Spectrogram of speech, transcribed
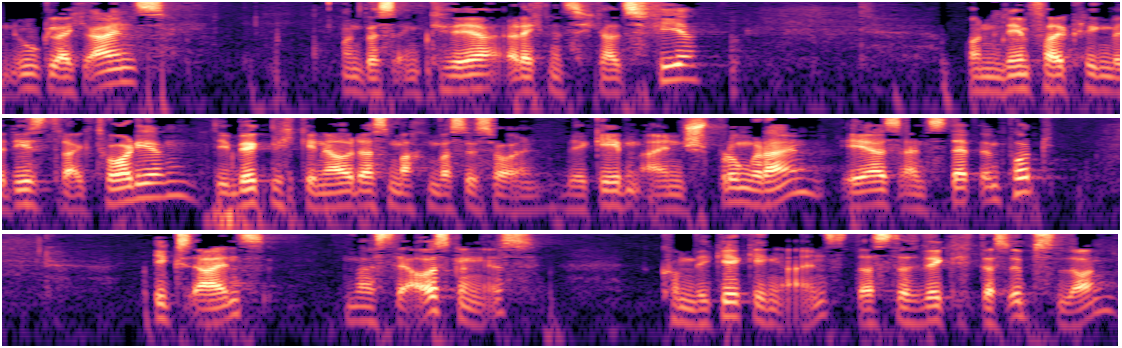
nu gleich 1 und das n quer rechnet sich als 4. Und in dem Fall kriegen wir diese Trajektorien, die wirklich genau das machen, was wir sollen. Wir geben einen Sprung rein, er ist ein Step-Input, x1, was der Ausgang ist, konvergiert gegen 1, das ist wirklich das y.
